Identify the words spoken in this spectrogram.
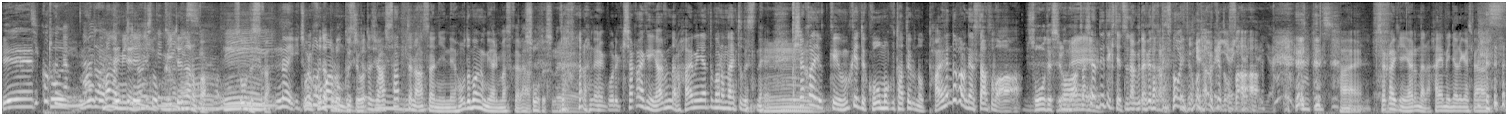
えー、時刻がまだまだ未定時刻未定なのか。そうですか。ないいつこれも通りだと6困るんですよ。時私明後日の朝にね報道番組やりますから。そうですねだからねこれ記者会見やるなら早めにやってもらわないとですね。記者会見受けて項目立てるの大変だからねスタッフは。そうですよね私は出てきてつなぐだけだからどうにでもなるけどさ。はい。記者会見やるなら早めにお願いします。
